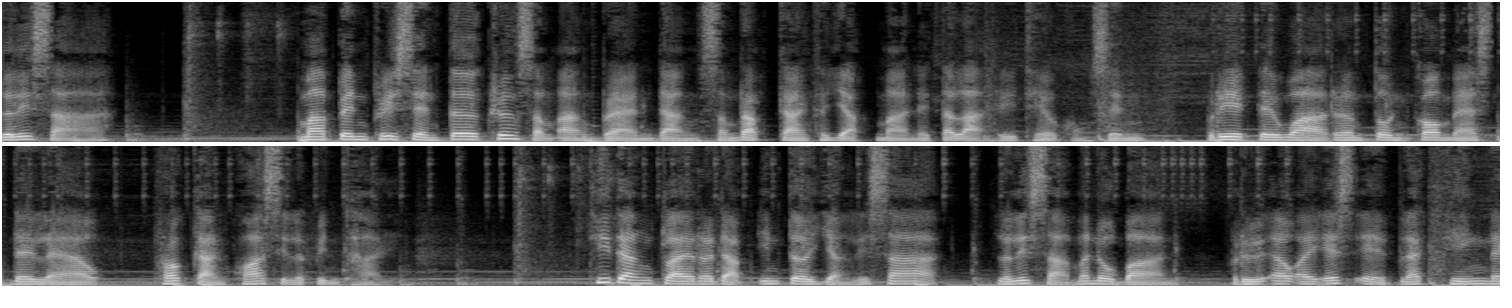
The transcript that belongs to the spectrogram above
ลลิสามาเป็นพรีเซนเตอร์เครื่องสำอางแบรนด์ดังสำหรับการขยับมาในตลาดรีเทลของเซนเรียกได้ว่าเริ่มต้นก็แมสได้แล้ว เพราะการคว้าศิลปินไทย ที่ดังไกลระดับอินเตอร์อย่างลิซ่าลลิสามโนบาล หรือ LISA Blackpink ใน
